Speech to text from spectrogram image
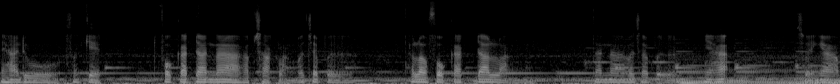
นะฮะดูสังเกตโฟกัสด้านหน้าครับฉากหลังก็จะเบลอถ้าเราโฟกัสด้านหลัง ด้านหน้าก็จะเบลอเนี่ยฮะสวยงาม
